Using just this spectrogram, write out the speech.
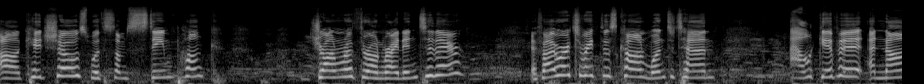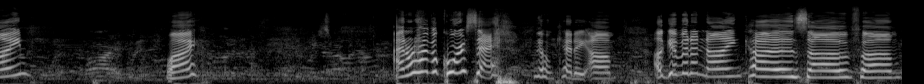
uh, kid shows with some steampunk genre thrown right into there. If I were to rate this con one to ten, I'll give it a nine. Why? I don't have a corset. no I'm kidding. Um, I'll give it a nine because of um,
